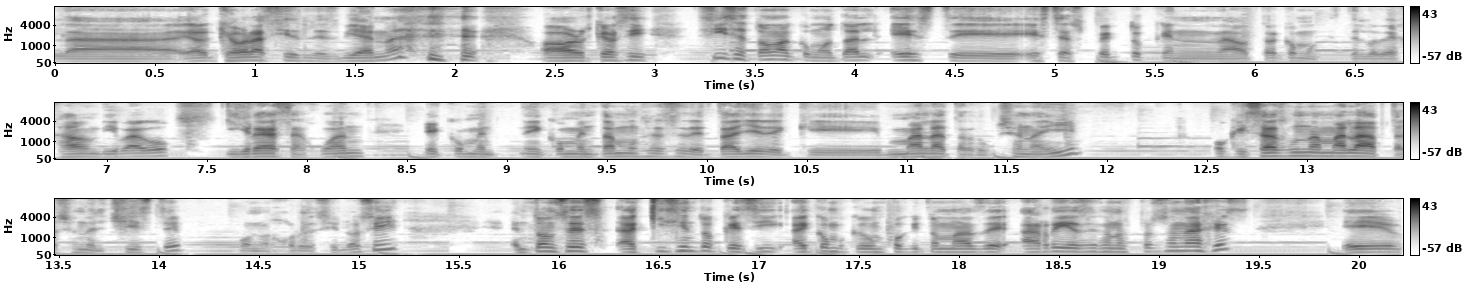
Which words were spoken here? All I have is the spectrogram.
la, que ahora sí es lesbiana, ahora que ahora sí, sí se toma como tal este, este aspecto que en la otra como que te lo dejaron divago y gracias a Juan eh, comentamos ese detalle de que mala traducción ahí, o quizás una mala adaptación del chiste, por mejor decirlo así. Entonces aquí siento que sí, hay como que un poquito más de arriesgue con los personajes. Eh,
